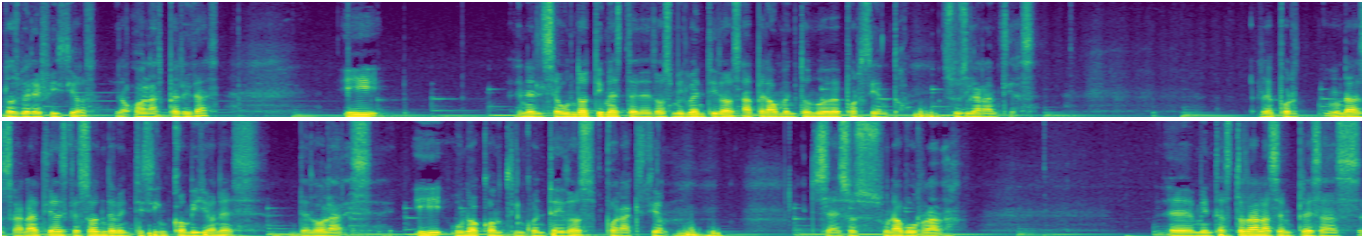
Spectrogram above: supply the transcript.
los beneficios o las pérdidas. Y en el segundo trimestre de 2022, Apple aumentó un 9% sus ganancias. unas ganancias que son de 25 millones de dólares y 1,52 por acción. O sea, eso es una burrada. Eh, mientras todas las empresas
